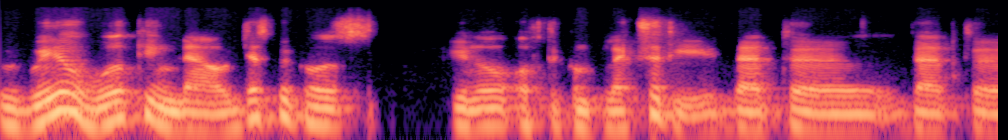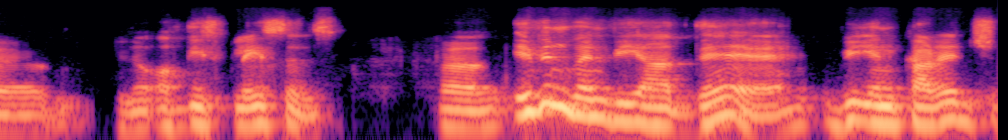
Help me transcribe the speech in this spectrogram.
way of working now just because, you know, of the complexity that, uh, that uh, you know, of these places. Uh, even when we are there, we encourage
